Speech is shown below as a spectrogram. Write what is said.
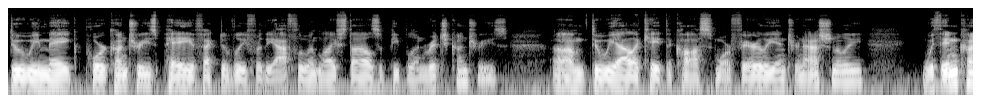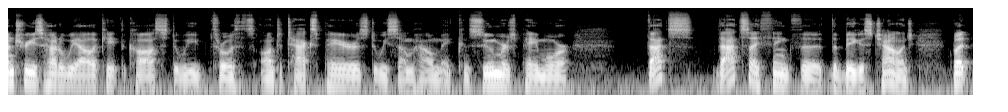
Do we make poor countries pay effectively for the affluent lifestyles of people in rich countries? Um, do we allocate the costs more fairly internationally? Within countries, how do we allocate the costs? Do we throw it onto taxpayers? Do we somehow make consumers pay more? That's that's I think the the biggest challenge. But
